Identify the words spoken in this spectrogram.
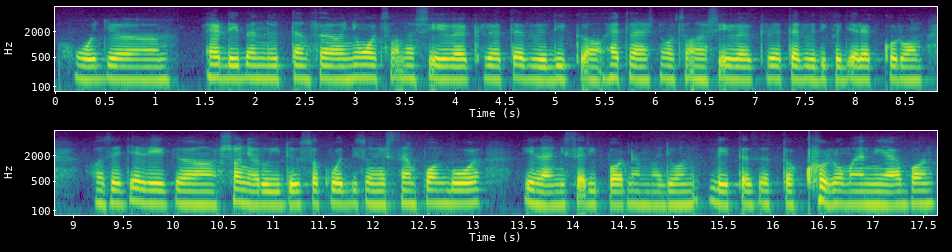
hogy Erdélyben nőttem fel, a 80-as évekre tevődik, a 70-es, 80-as évekre tevődik a gyerekkorom, az egy elég sanyarú időszak volt bizonyos szempontból, élelmiszeripar nem nagyon létezett akkor Romániában,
